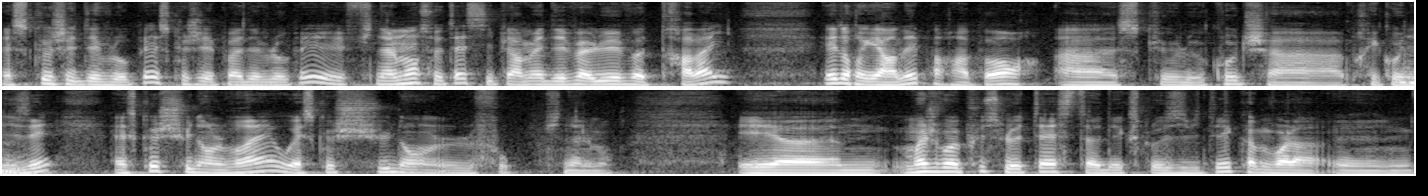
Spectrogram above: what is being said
Est-ce que j'ai développé Est-ce que je n'ai pas développé? Et finalement, ce test, il permet d'évaluer votre travail et de regarder par rapport à ce que le coach a préconisé. Mmh. Est-ce que je suis dans le vrai ou est-ce que je suis dans le faux, finalement? Et euh, moi, je vois plus le test d'explosivité comme voilà, une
